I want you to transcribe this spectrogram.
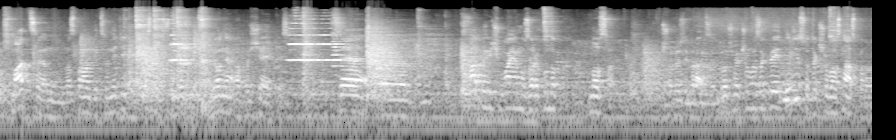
ну, смак це насправді це не тільки кисле, солодке, солене або ще якесь. Це е, смак ми відчуваємо за рахунок носа, якщо розібратися. Тому що якщо ви закриєте ніс, от якщо у вас насморк,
